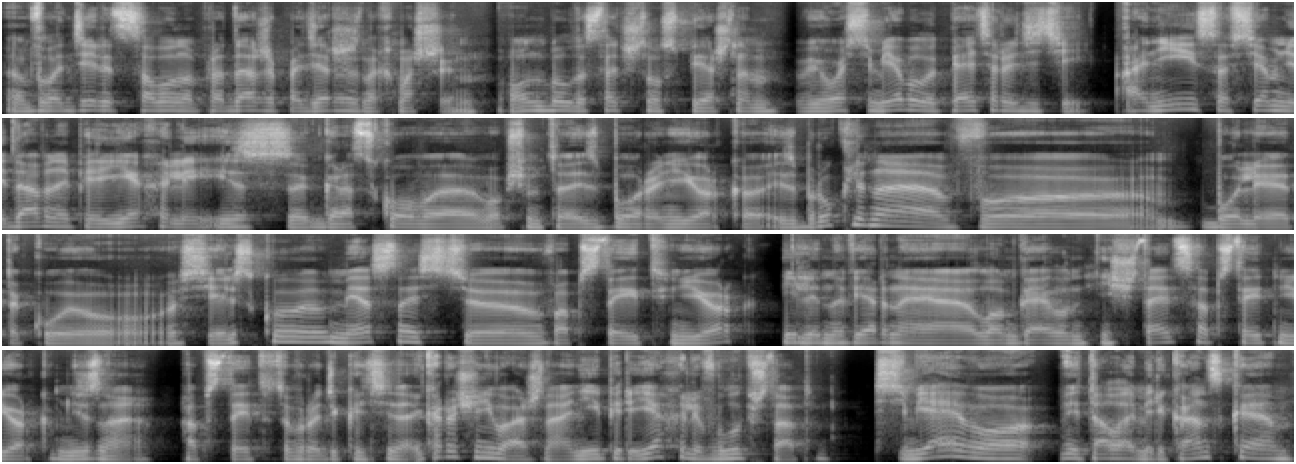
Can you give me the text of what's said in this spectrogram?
владелец салона продажи подержанных машин. Он был достаточно успешным. В его семье было пятеро детей. Они совсем недавно переехали из городского, в общем-то, из borough Нью-Йорка, из Бруклина в более такую сельскую местность, э, в upstate Нью-Йорк. Или, наверное, Лонг-Айленд не считается upstate Нью-Йорком, не знаю. Upstate это вроде континент. Короче, неважно. Они переехали вглубь штата. Семья его итало-американская,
